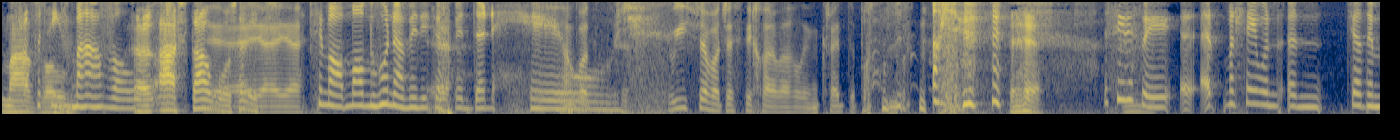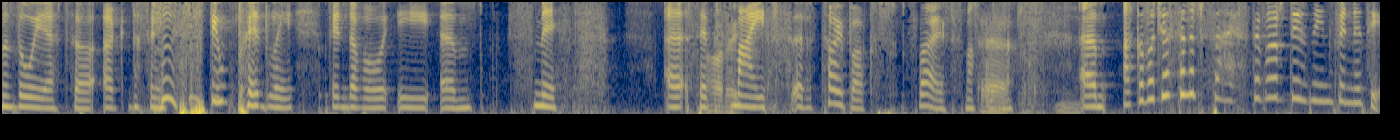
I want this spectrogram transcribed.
Marvel. properties Marvel. Uh, a Star Wars yeah, hefyd. Yeah, yeah. Ti'n mo, mom hwnna mynd i just yeah. mynd yn huge. Dwi eisiau fo jyst i chwarae fel Incredibles. Seriously, er, mae llew yn, yn Dio ddim yn ddwy eto ac nath ni stupidly fynd â fo i um, Smiths uh, sef oh, Smythe's, yr er toy box Smythe master mm. yeah. um, ac oedd o just yn obsessed efo'r Disney Infinity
